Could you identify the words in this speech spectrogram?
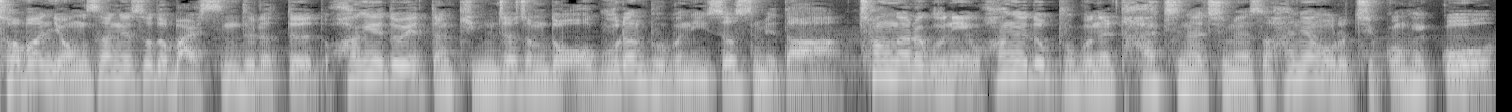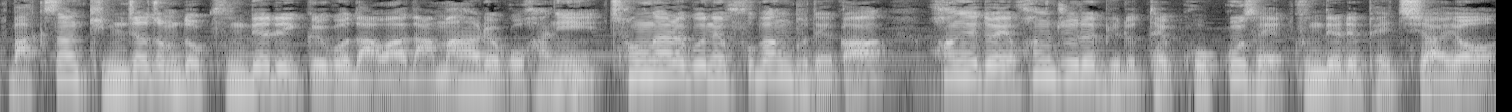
저번 영상에서도 말씀드렸듯 황해도에 있던 김자점도 억울한 부분이 있었습니다. 청나라군이 황해도 부근을 다 지나치면서 한양으로 직공했고 막상 김자점도 군대를 이끌고 나와 남하하려고 하니 청나라군의 후방 부대가 황해도의 황주를 비롯해 곳곳에 군대를 배치하여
